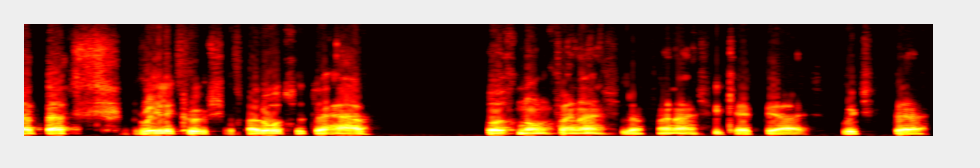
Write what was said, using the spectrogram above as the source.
that that's really crucial, but also to have both non-financial and financial KPIs, which the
